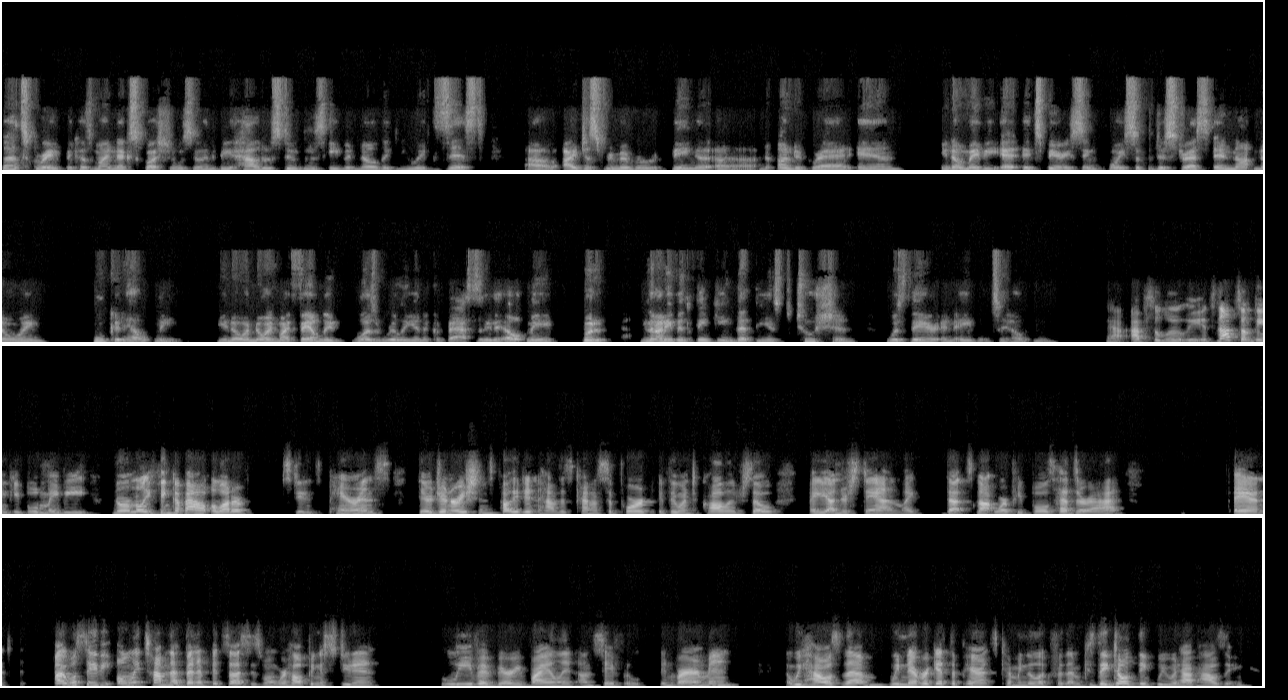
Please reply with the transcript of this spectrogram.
That's great because my next question was going to be how do students even know that you exist? Uh, I just remember being a, a, an undergrad and, you know, maybe experiencing points of distress and not knowing who could help me, you know, and knowing my family wasn't really in a capacity to help me, but not even thinking that the institution was there and able to help me. Yeah, absolutely. It's not something people maybe normally think about. A lot of students' parents, their generations probably didn't have this kind of support if they went to college. So I understand like that's not where people's heads are at. And I will say the only time that benefits us is when we're helping a student leave a very violent, unsafe environment and we house them. We never get the parents coming to look for them because they don't think we would have housing.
